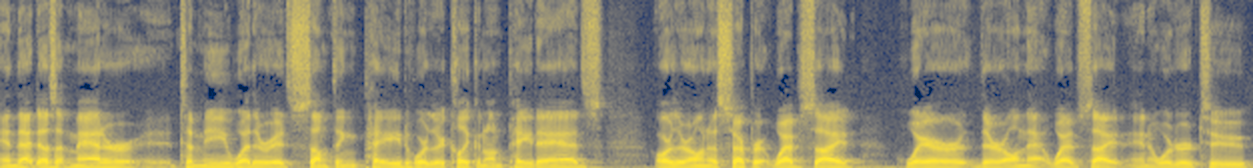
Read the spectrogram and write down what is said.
And that doesn't matter to me whether it's something paid where they're clicking on paid ads or they're on a separate website where they're on that website in order to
